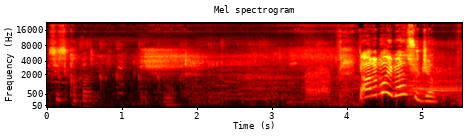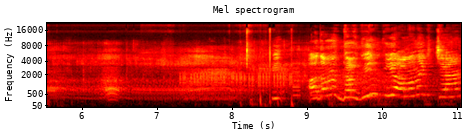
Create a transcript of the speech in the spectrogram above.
sesi kapadım. Ya arabayı ben süreceğim. Bir adamı da win diye alana gideceğim.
